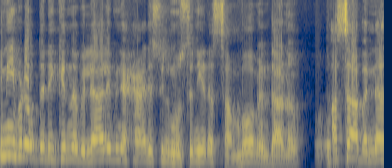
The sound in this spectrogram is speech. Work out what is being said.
ഇനി ഇവിടെ ഉദ്ധരിക്കുന്ന ബിലാലിബിന് ഹാരിസുൽ മുസ്ലിയുടെ സംഭവം എന്താണ്? അസാബന്ന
